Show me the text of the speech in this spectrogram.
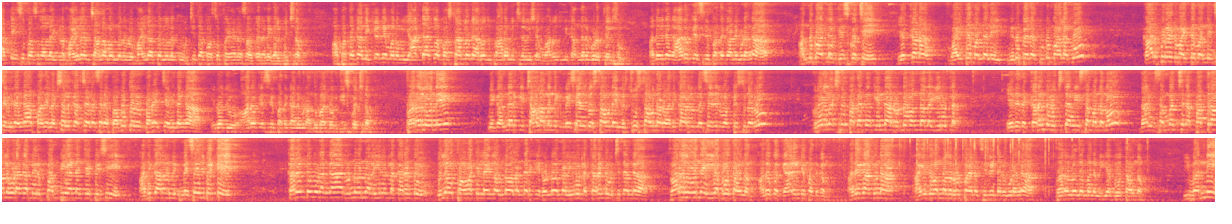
ఆర్టీసీ బస్సులలో ఇక్కడ మహిళలు చాలా మంది ఉన్నారు. మహిళా తల్లులకు ఉచిత బస్సు ప్రయాణ సౌకర్యాన్ని కల్పించడం. ఆ పథకాన్ని ఇక్కడనే మనం ఈ అడ్డాకుల బస్ స్టాండ్లోనే ఆ రోజు ప్రారంభించిన విషయం. ఆ రోజు మీకు అందరూ కూడా తెలుసు. అదేవిధంగా ఆరోగ్యశ్రీ పథకాన్ని కూడా అందుబాటులోకి తీసుకొచ్చి ఎక్కడ వైద్యం అందని నిరుపేద కుటుంబాలకు కార్పొరేట్ వైద్యం అందించే విధంగా పది లక్షల ఖర్చు అయినా సరే ప్రభుత్వం భరించే విధంగా ఈరోజు ఆరోగ్యశ్రీ పథకాన్ని కూడా అందుబాటులోకి తీసుకొచ్చినాం. త్వరలోనే మీకు అందరికీ చాలా మందికి మెసేజ్లు వస్తూ ఉన్నాయి. మీరు చూస్తూ ఉన్నారు అధికారులు మెసేజ్లు పంపిస్తున్నారు. గృహలక్ష్మి పథకం కింద రెండు వందల యూనిట్ల ఏదైతే కరెంటు ఉచితంగా ఇస్తామన్నామో దానికి సంబంధించిన పత్రాలు కూడా మీరు పంపియండి అని చెప్పేసి అధికారులు మీకు మెసేజ్ పెట్టి కరెంటు కూడా రెండు వందల యూనిట్ల కరెంటు బిలో పవర్టీ లైన్లో ఉన్న వాళ్ళందరికీ రెండు వందల యూనిట్ల కరెంటు ఉచితంగా త్వరలోనే ఇవ్వబోతా ఉన్నాం. అదొక గ్యారంటీ పథకం. అదే కాకుండా ఐదు వందల రూపాయల సిలిండర్ కూడా త్వరలోనే మనం ఇవ్వబోతా ఉన్నాం. ఇవన్నీ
